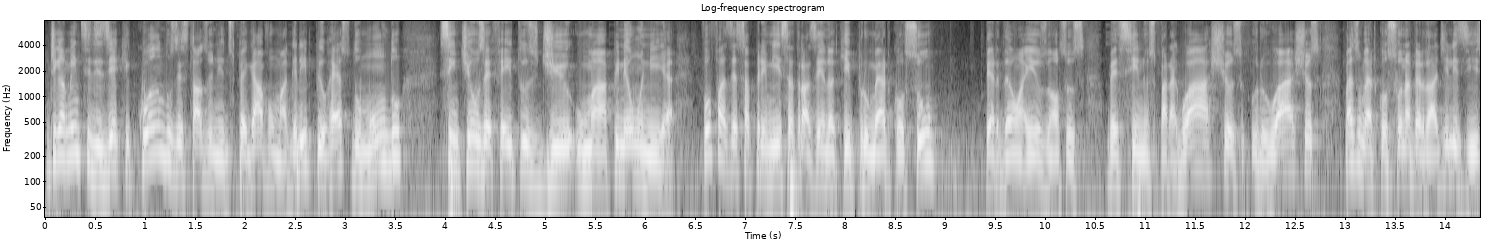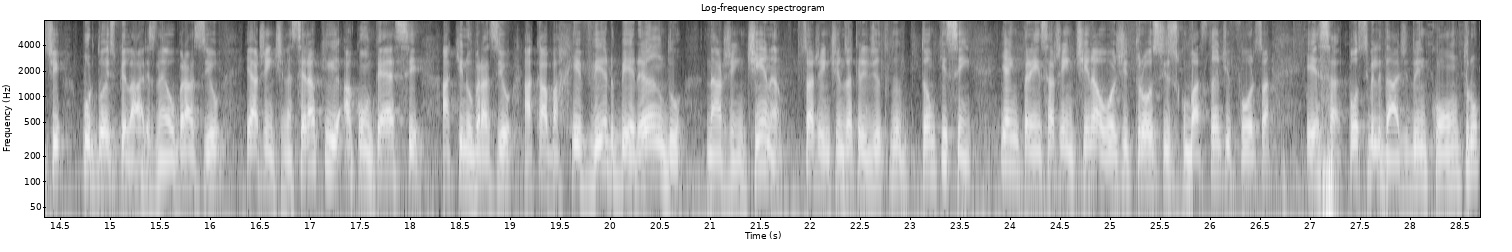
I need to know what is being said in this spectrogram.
antigamente se dizia que quando os Estados Unidos pegavam uma gripe, o resto do mundo sentia os efeitos de uma pneumonia. Vou fazer essa premissa trazendo aqui para o Mercosul, perdão aí os nossos vecinos paraguaios, uruguaios, mas o Mercosul, na verdade, ele existe por dois pilares, né? O Brasil e a Argentina. Será que o que acontece aqui no Brasil acaba reverberando na Argentina? Os argentinos acreditam que sim. E a imprensa argentina hoje trouxe isso com bastante força, essa possibilidade do encontro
